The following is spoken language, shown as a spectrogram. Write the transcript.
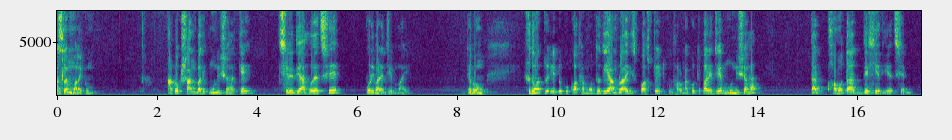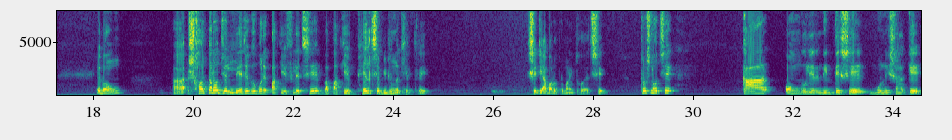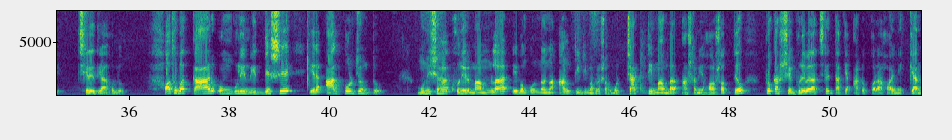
আসসালামু আলাইকুম। আটক সাংবাদিক মুনির সাহাকে ছেড়ে দেওয়া হয়েছে পরিবারের জিম্মায়। এবং শুধুমাত্র এটুকু কথার মধ্য দিয়ে আমরা স্পষ্ট এটুকু ধারণা করতে পারি যে মুন্নি সাহা তার ক্ষমতা দেখিয়ে দিয়েছেন। এবং সরকারও যে লেজে গোবরে পাকিয়ে ফেলেছে বা পাকিয়ে ফেলছে বিভিন্ন ক্ষেত্রে, সেটি আবারও প্রমাণিত হয়েছে। প্রশ্ন হচ্ছে কার অঙ্গুলির নির্দেশে মুন্নি সাহাকে ছেড়ে দেওয়া হলো? অথবা কার অঙ্গুলির নির্দেশে এর আগ পর্যন্ত মুন্নি সাহা, খুনের মামলা এবং অন্যান্য আরও তিনটি মামলা সহ মোট চারটি মামলার আসামি হওয়া সত্ত্বেও প্রকাশ্যে ঘুরে বেড়াচ্ছিলেন, তাকে আটক করা হয়নি কেন?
